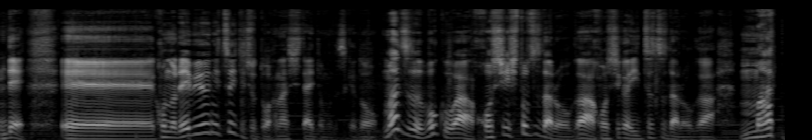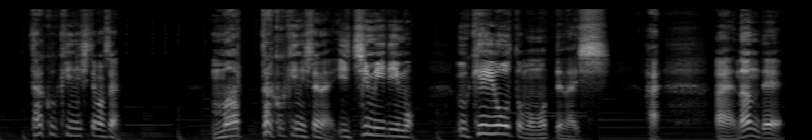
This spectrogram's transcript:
で、えー、このレビューについてちょっとお話ししたいと思うんですけど、まず僕は星1つだろうが、星が5つだろうが、全く気にしてません。全く気にしてない。1ミリも。受けようとも思ってないし。はい。はい、なんで、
